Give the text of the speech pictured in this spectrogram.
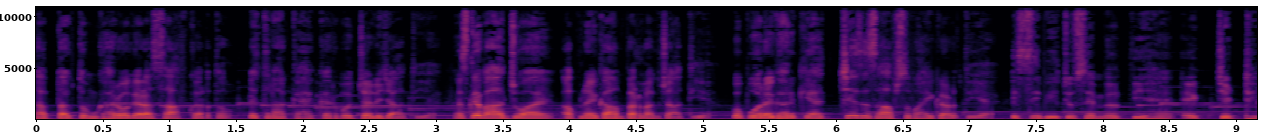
तब तक तुम घर वगैरह साफ़ कर दो। इतना कहकर वो चली जाती है। इसके बाद जॉय अपने काम पर लग जाती है। वो पूरे घर की अच्छे से साफ़ सफ़ाई करती है। इसी बीच उसे मिलती है एक चिट्ठी।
